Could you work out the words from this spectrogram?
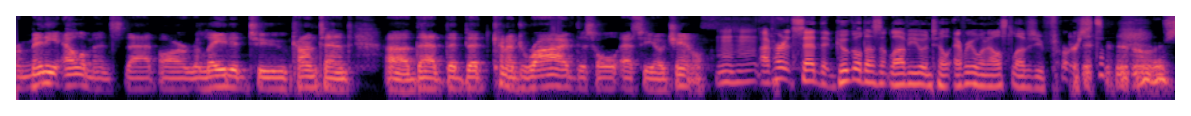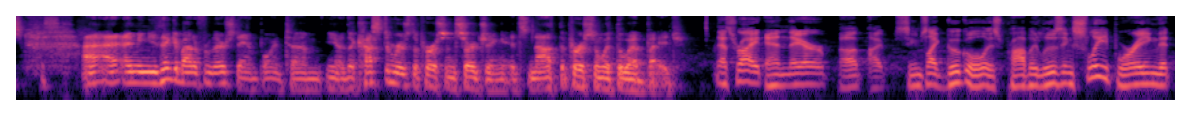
are many elements that are related to content uh, that that that kind of drive this whole SEO channel. Mm-hmm. I've heard it said that Google doesn't love you until everyone else loves you first. I, I, mean, you think about it from their standpoint. Um, you know, the customer is the person searching; it's not the person with the web page. That's right. And there, uh, it seems like Google is probably losing sleep worrying that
